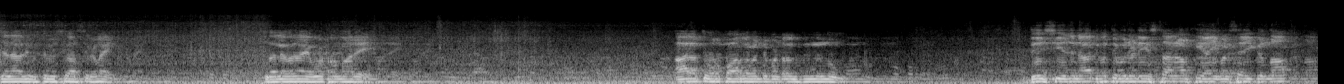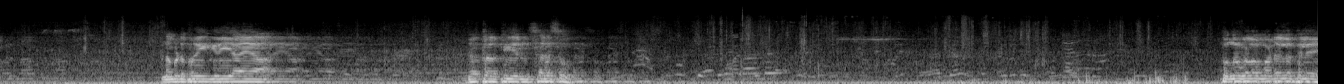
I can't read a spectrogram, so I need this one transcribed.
ജനാധിപത്യ വിശ്വാസികളെ നല്ലവരായ വോട്ടർമാരെ ആലത്തൂർ പാർലമെന്റ് മണ്ഡലത്തിൽ നിന്നും ദേശീയ ജനാധിപത്യ മുന്നണി സ്ഥാനാർത്ഥിയായി മത്സരിക്കുന്ന നമ്മുടെ പ്രിയങ്കരിയായ doctor T N Sarasu. Kunnukulam മണ്ഡലത്തിലെ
